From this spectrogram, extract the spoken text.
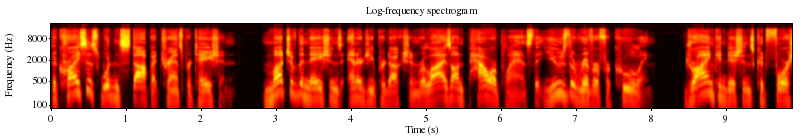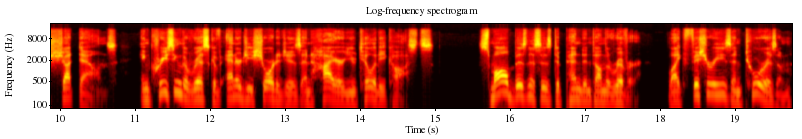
The crisis wouldn't stop at transportation. Much of the nation's energy production relies on power plants that use the river for cooling. Drying conditions could force shutdowns, increasing the risk of energy shortages and higher utility costs. Small businesses dependent on the river, like fisheries and tourism,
